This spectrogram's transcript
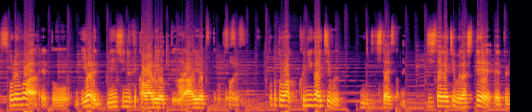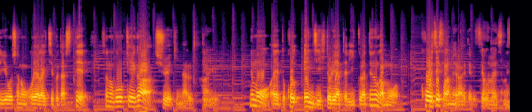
それは、えっと、いわゆる年収によって変わるよっていう、はい、ああいうやつってことですそうです。ってことは、国が一部、自治体ですかね。自治体が一部出して、えっと、利用者の親が一部出して、その合計が収益になるっていう。はい、でも、えっと、園児一人当たりいくらっていうのがもう、法律で定められてるっていうことですね。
